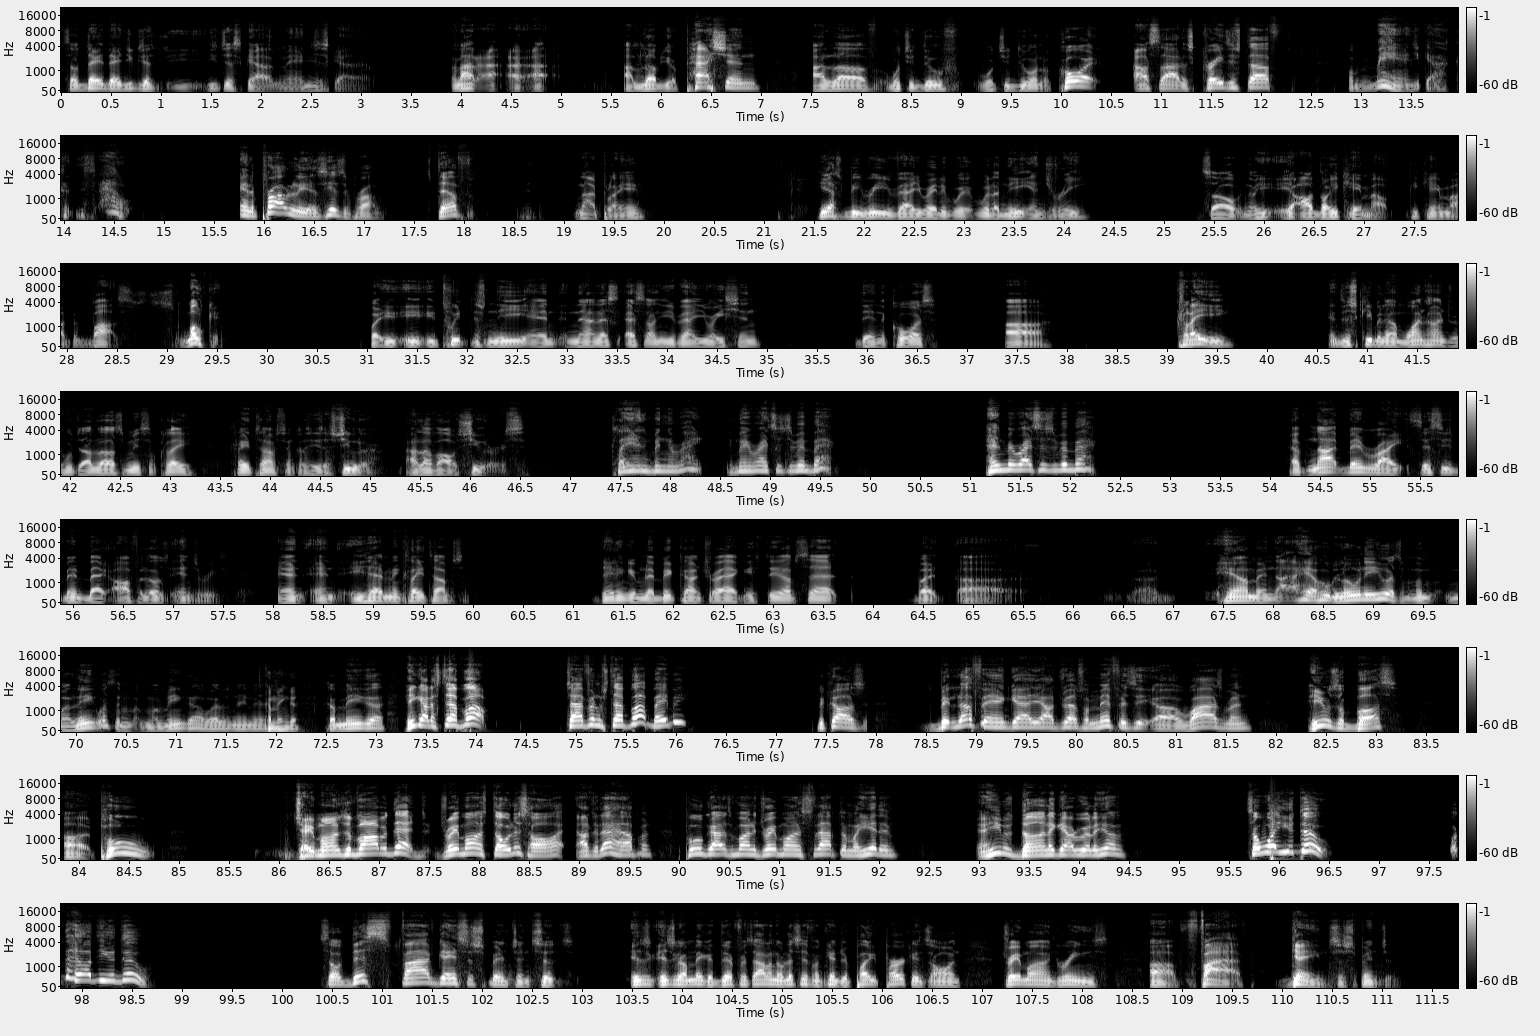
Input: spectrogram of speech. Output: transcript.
So day day, you just you just gotta man, you just gotta. And I I I, I love your passion. I love what you do, what you do on the court. Outside is crazy stuff, but man, you gotta cut this out. And the problem is, here's the problem: Steph not playing. He has to be reevaluated with, with a knee injury. So, you know, he although he came out, he came out the box smoking. But he, he, he tweaked his knee, and, now that's that's on the evaluation. Then, of course, uh, Klay, and just keeping them 100, which I love me some Klay, Klay Thompson, because he's a shooter. I love all shooters. Klay hasn't been the right. He's been right since he's been back. Hasn't been right since he's been back. Have not been right since he's been back off of those injuries. And and he hasn't been Klay Thompson. They didn't give him that big contract. He's still upset. But uh, him and I hear who Looney, who is Malinga, what's the Maminga, whatever his name is? Kuminga. Kuminga, he got to step up. Time for him to step up, baby. Because the big left hand guy y'all dressed from Memphis, uh, Wiseman, he was a bust. Uh, Poole, Draymond's involved with that. Draymond stole this hard. After that happened, Poole got his money. Draymond slapped him or hit him, and he was done. They got rid of him. So what do you do? What the hell do you do? So this five game suspension is is going to make a difference. I don't know. Let's hear from Kendrick Per- Perkins on Draymond Green's uh, five game suspension.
